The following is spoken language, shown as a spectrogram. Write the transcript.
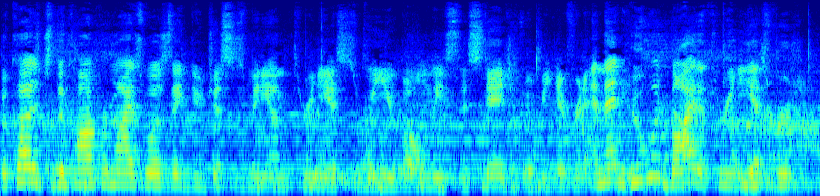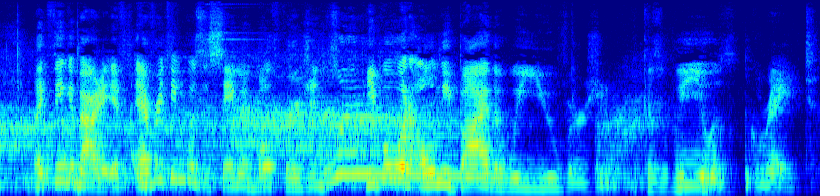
Because the compromise was they do just as many on the 3DS as Wii U, but only the stages would be different. And then who would buy the 3DS version? Like, think about it. If everything was the same in both versions, people would only buy the Wii U version. Because Wii U is great.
